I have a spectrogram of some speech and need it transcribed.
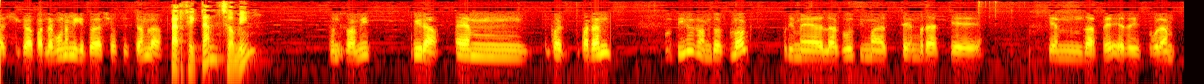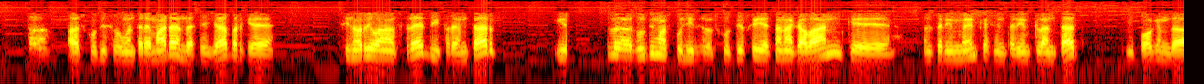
Així que parlem una miqueta d'això, si et sembla. Perfecte, som-hi. Doncs som -hi. Mira, hem, farem cultius en dos blocs. Primer, les últimes sembres que, que hem de fer, és a dir, si volem eh, els cultius que comentarem ara, hem de fer ja, perquè si no arriben els freds hi farem tard. I les últimes collites, els cultius que ja estan acabant, que ens tenim en ment, que si en tenim plantat i poc hem de,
